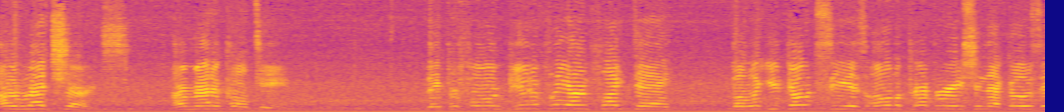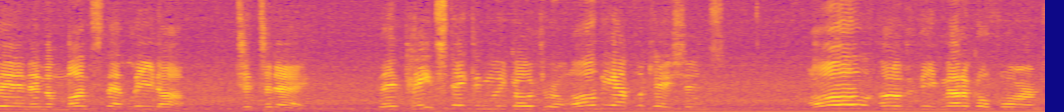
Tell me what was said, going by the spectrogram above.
Our red shirts, our medical team, they perform beautifully on flight day, but what you don't see is all the preparation that goes in in the months that lead up to today. They painstakingly go through all the applications, all of the medical forms,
